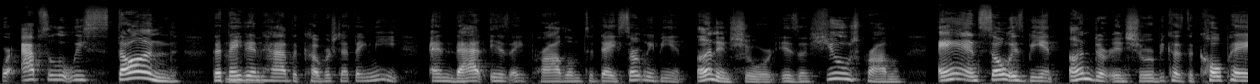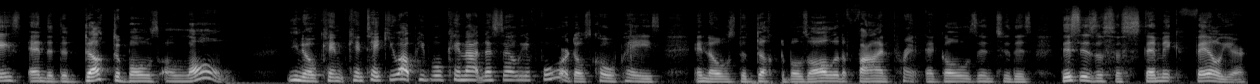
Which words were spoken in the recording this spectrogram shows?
were absolutely stunned that they mm-hmm. didn't have the coverage that they need. And that is a problem today. Certainly being uninsured is a huge problem. And so is being underinsured because the copays and the deductibles alone, you know, can can take you out. People cannot necessarily afford those copays and those deductibles, all of the fine print that goes into this. This is a systemic failure.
